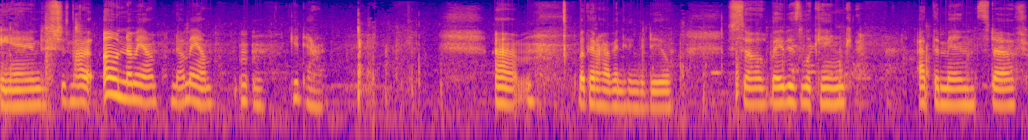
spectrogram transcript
And it's just not, a, oh, no ma'am, no ma'am, mm -mm, get down. Um, but they don't have anything to do. So baby's looking at the men's stuff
